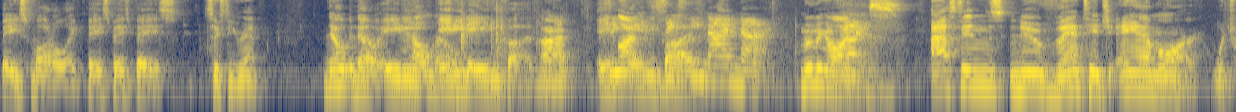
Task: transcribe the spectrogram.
base model, like base, base, base. Sixty grand. Nope. No, 80, Hell no. 80 to 85. All right. 80 All to 85. 69.9. Moving on. Nice. Aston's new Vantage AMR, which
